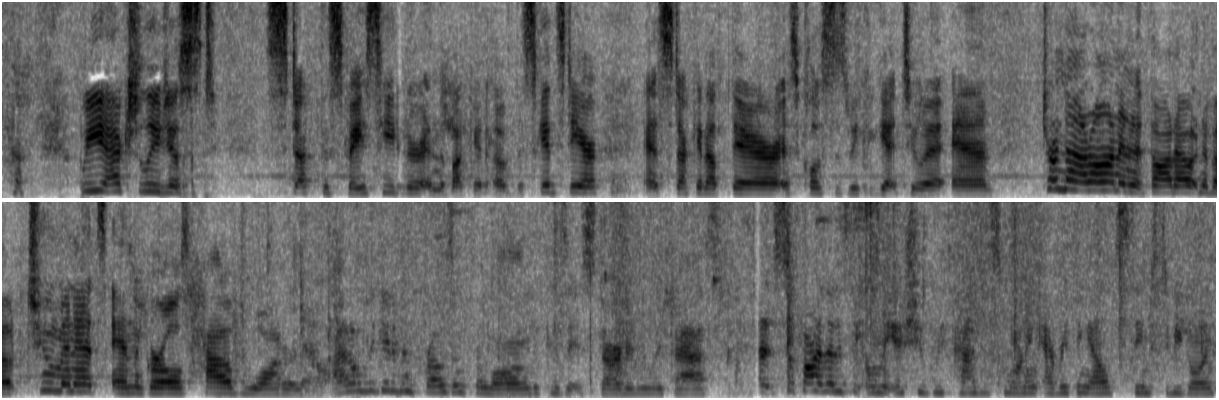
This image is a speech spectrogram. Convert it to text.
we actually just stuck the space heater in the bucket of the skid steer and stuck it up there as close as we could get to it and Turned that on and it thawed out in about two minutes and the girls have water now. I don't think it had been frozen for long because it started really fast. Uh, so far that is the only issue we've had this morning. Everything else seems to be going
